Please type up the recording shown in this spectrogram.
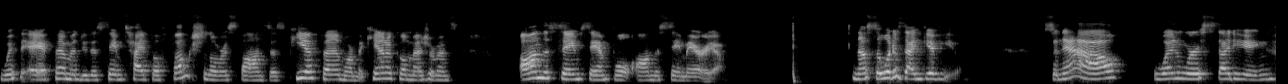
with AFM and do the same type of functional response as PFM or mechanical measurements on the same sample on the same area. Now, so what does that give you? So now, when we're studying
